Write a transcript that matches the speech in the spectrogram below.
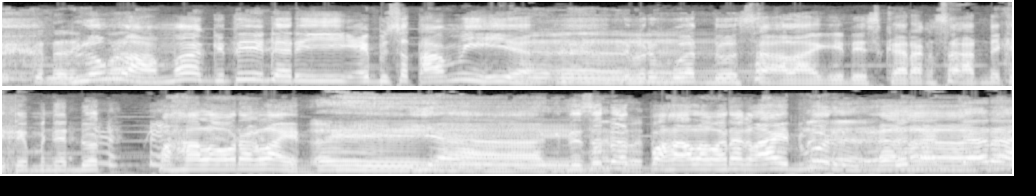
Dari Belum kemarin. lama kita dari episode Ami ya. Udah berbuat dosa lagi deh. Sekarang saatnya kita menyedot pahala orang lain. Eh, Iya, kita sedot mantap, mantap. pahala orang lain pur. Dengan cara?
